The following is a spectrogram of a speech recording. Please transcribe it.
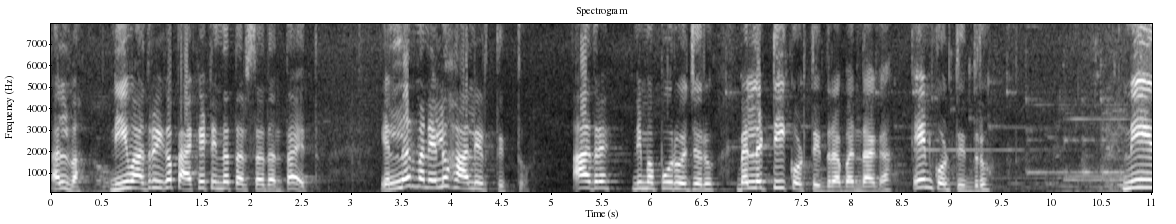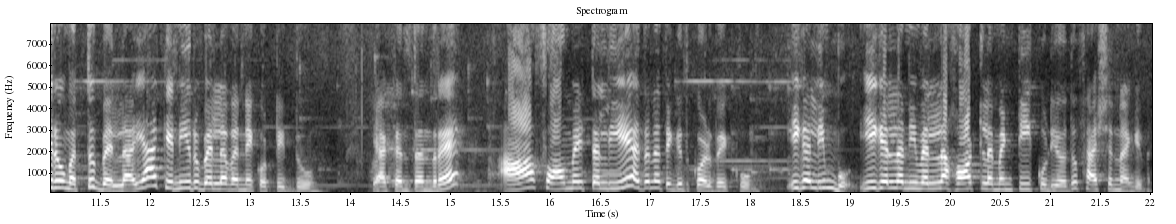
ಅಲ್ವಾ? ನೀವಾದರೂ ಈಗ ಪ್ಯಾಕೆಟಿಂದ ತರಿಸೋದಂತ ಆಯಿತು. ಎಲ್ಲರ ಮನೆಯಲ್ಲೂ ಹಾಲು ಇರ್ತಿತ್ತು. ಆದರೆ ನಿಮ್ಮ ಪೂರ್ವಜರು ಬೆಲ್ಲ ಟೀ ಕೊಡ್ತಿದ್ರ ಬಂದಾಗ? ಏನು ಕೊಡ್ತಿದ್ರು? ನೀರು ಮತ್ತು ಬೆಲ್ಲ. ಯಾಕೆ ನೀರು ಬೆಲ್ಲವನ್ನೇ ಕೊಟ್ಟಿದ್ದು? ಯಾಕಂತಂದರೆ ಆ ಫಾರ್ಮೇಟಲ್ಲಿಯೇ ಅದನ್ನು ತೆಗೆದುಕೊಳ್ಬೇಕು. ಈಗ ಲಿಂಬು, ಈಗೆಲ್ಲ ನೀವೆಲ್ಲ ಹಾಟ್ ಲೆಮನ್ ಟೀ ಕುಡಿಯೋದು ಫ್ಯಾಷನ್ ಆಗಿದೆ.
